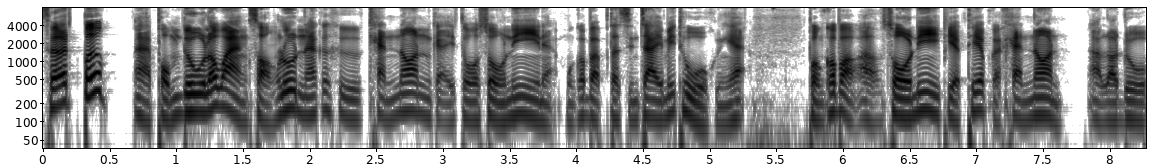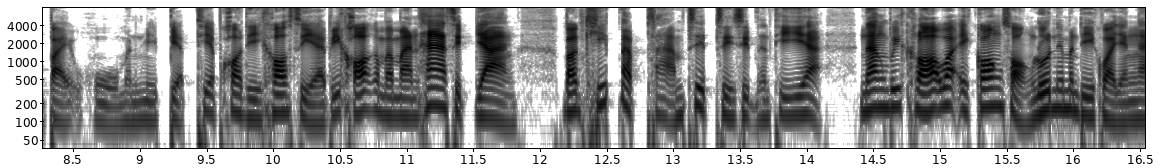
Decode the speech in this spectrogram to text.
search ปุ๊บอ่าผมดูระหว่าง 2 รุ่นนะก็คือ Canon กับไอตัว Sony เนี่ยผมก็แบบตัดสินใจไม่ถูกอย่างเงี้ยผมก็บอกอ่าโซนี่เปรียบเทียบกับ Canon อ่าเราดูไปโอ้โหมันมีเปรียบเทียบข้อดีข้อเสีย วิเคราะห์กันประมาณ 50 อย่าง บางคลิปแบบ 30-40 นาทีอะนั่งวิเคราะห์ว่าไอ้กล้อง 2 รุ่นนี่มันดีกว่ายังไง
